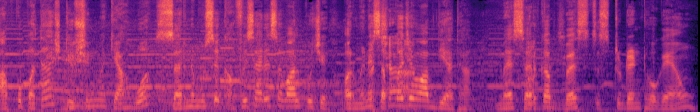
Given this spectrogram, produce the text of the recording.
आपको पता है ट्यूशन में क्या हुआ? सर ने मुझसे काफ़ी सारे सवाल पूछे और मैंने अच्छा। सबका जवाब दिया था। मैं सर का बेस्ट स्टूडेंट हो गया हूँ।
